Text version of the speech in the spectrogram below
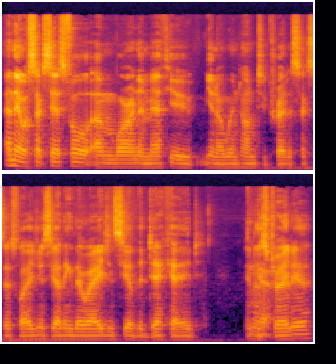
and they were successful. Um, Warren and Matthew, you know, went on to create a successful agency. I think they were agency of the decade in Yeah. Australia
